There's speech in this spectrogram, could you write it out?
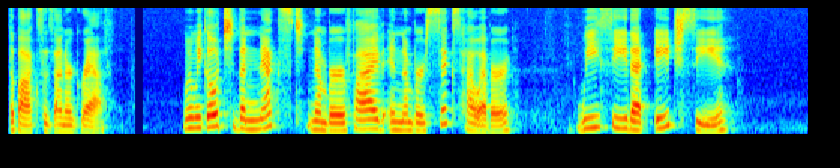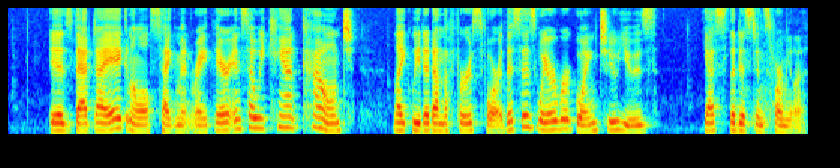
the boxes on our graph. When we go to the next number, 5 and number 6, however, we see that HC is that diagonal segment right there. And so we can't count like we did on the first four. This is where we're going to use, yes, the distance formula.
